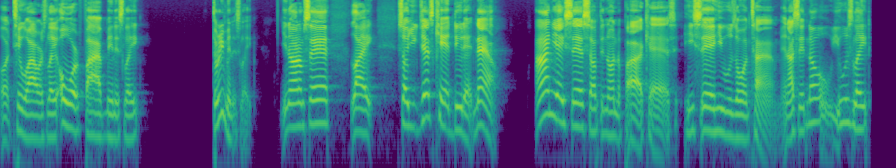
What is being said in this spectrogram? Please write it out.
or two hours late or five minutes late, three minutes late. You know what I'm saying? Like, so you just can't do that. Now, Anye said something on the podcast. He said he was on time. And I said, no, you was late.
